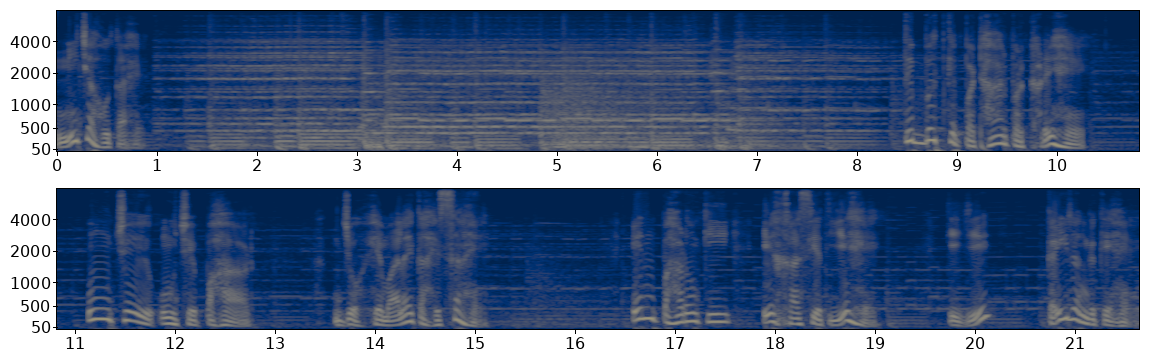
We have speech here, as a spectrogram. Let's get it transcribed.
नीचा होता है। तिब्बत के पठार पर खड़े हैं ऊँचे ऊँचे पहाड़, जो हिमालय का हिस्सा हैं। इन पहाड़ों की एक खासियत यह है कि ये कई रंग के हैं।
